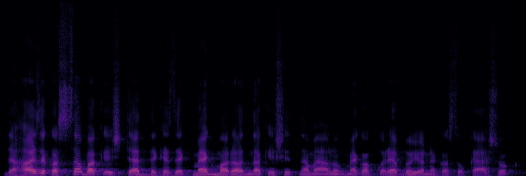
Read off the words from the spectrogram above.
De ha ezek a szavak és tettek, ezek megmaradnak, és itt nem állunk meg, akkor ebből jönnek a szokások,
